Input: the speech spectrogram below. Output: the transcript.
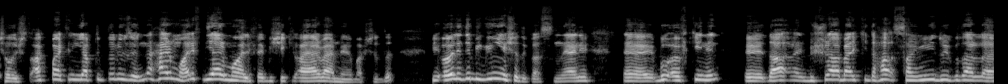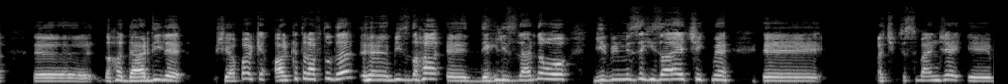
çalıştı. AK Parti'nin yaptıkları üzerinden her muhalif diğer muhalife bir şekilde ayar vermeye başladı. Bir öyle de bir gün yaşadık aslında. Yani e, bu öfkenin e, daha yani Büşra belki daha samimi duygularla e, daha derdiyle şey yaparken arka tarafta da e, biz daha e, dehlizlerde o birbirimize hizaya çekme e, açıkçası bence e,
